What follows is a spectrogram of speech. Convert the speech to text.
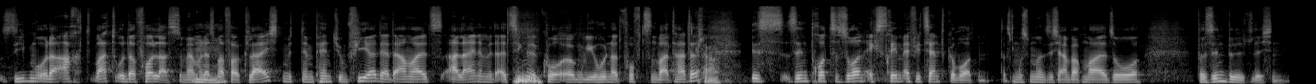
7 oder 8 Watt oder Volllast. Und wenn man mhm. das mal vergleicht mit dem Pentium 4, der damals alleine mit als Single-Core irgendwie 115 Watt hatte, ist, sind Prozessoren extrem effizient geworden. Das muss man sich einfach mal so versinnbildlichen.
